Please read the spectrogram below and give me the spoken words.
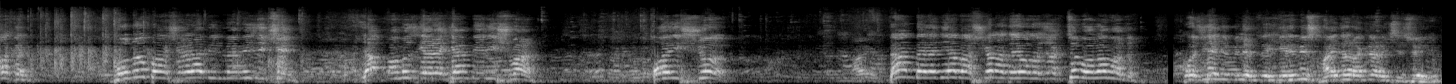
Bakın bunu başarabilmemiz için yapmamız gereken bir iş var. O iş şu. Ben belediye başkan adayı olacaktım olamadım. Kocaeli milletvekilimiz Haydar Akar için söyleyeyim.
